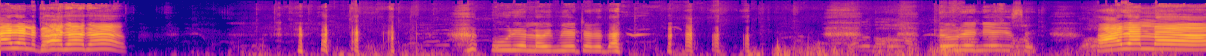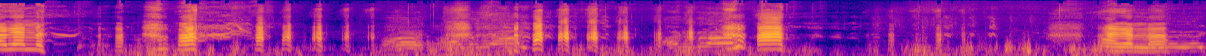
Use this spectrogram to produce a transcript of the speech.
আরে ধা ধা ধা উড়ে এলো ওই মেয়েটারে দা দৌড়ে নিয়ে গেছে। আরে আল্লাহ আরে আল্লাহ। আরে আল্লাহ। এই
